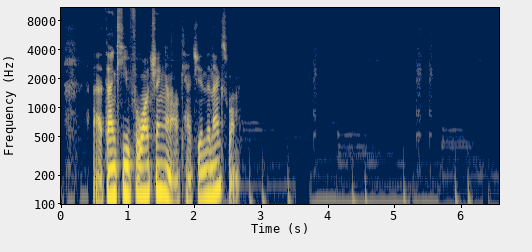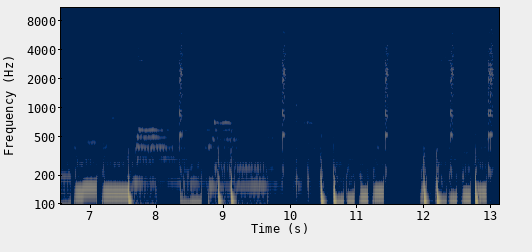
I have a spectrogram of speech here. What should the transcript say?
Uh, thank you for watching and I'll catch you in the next one.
